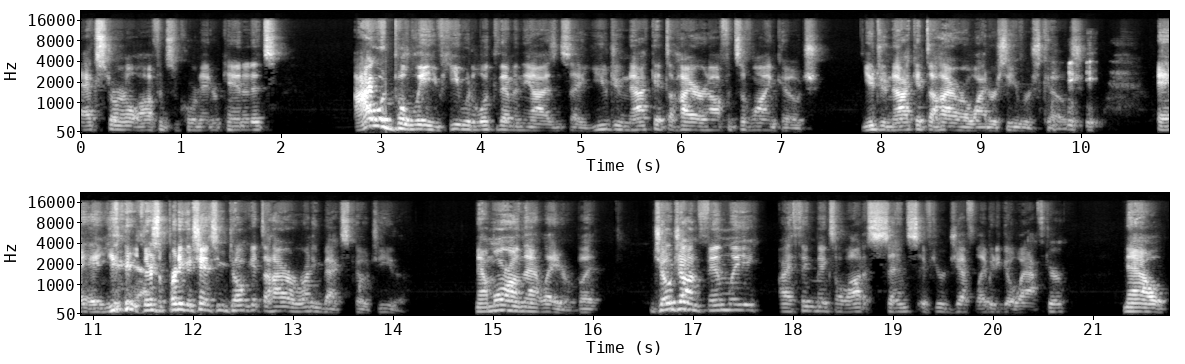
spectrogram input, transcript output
external offensive coordinator candidates, I would believe he would look them in the eyes and say, "You do not get to hire an offensive line coach. You do not get to hire a wide receivers coach, and, you, yeah. there's a pretty good chance you don't get to hire a running backs coach either." Now, more on that later, but Joe Jon Finley, I think, makes a lot of sense if you're Jeff Lebby to go after now,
